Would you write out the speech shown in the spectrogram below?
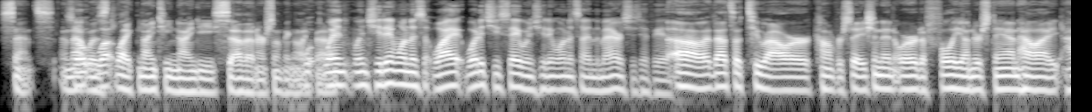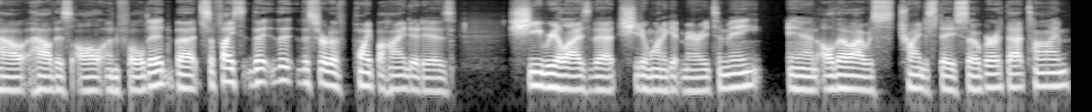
since. And So that was what- like 1997 or something like that. when when she didn't want to, why? What did she say when she didn't want to sign the marriage certificate? Oh, that's a two-hour conversation in order to fully understand how I how how this all unfolded. But suffice the, the the sort of point behind it is, she realized that she didn't want to get married to me, and although I was trying to stay sober at that time,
